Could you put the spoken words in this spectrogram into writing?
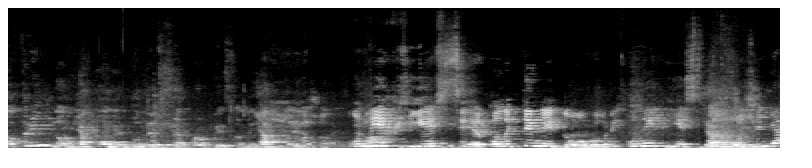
потрібно, в якому буде все прописано. Як ви вважаєте? У них є е, колективний договір, у них є положення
